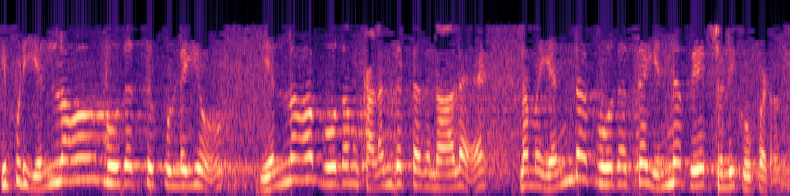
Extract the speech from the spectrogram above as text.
இப்படி எல்லா பூதத்துக்குள்ளயும் எல்லா பூதம் கலந்துட்டதுனால நம்ம எந்த பூதத்தை என்ன பேர் சொல்லி கூப்பிடுறது?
